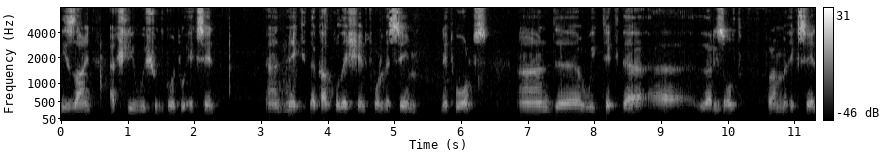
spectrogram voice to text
design actually we should go to excel and make the calculation for the same networks. And uh, we take the uh, the result from excel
